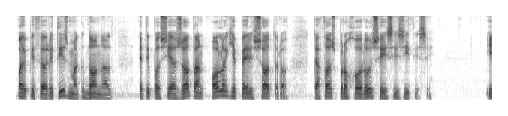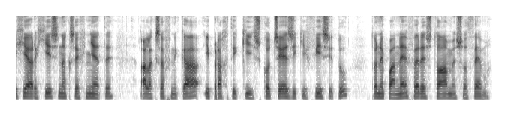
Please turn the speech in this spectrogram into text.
Ο επιθεωρητής Μακδόναλτ εντυπωσιαζόταν όλο και περισσότερο καθώς προχωρούσε η συζήτηση. Είχε αρχίσει να ξεχνιέται, αλλά ξαφνικά η πρακτική σκοτσέζικη φύση του τον επανέφερε στο άμεσο θέμα.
